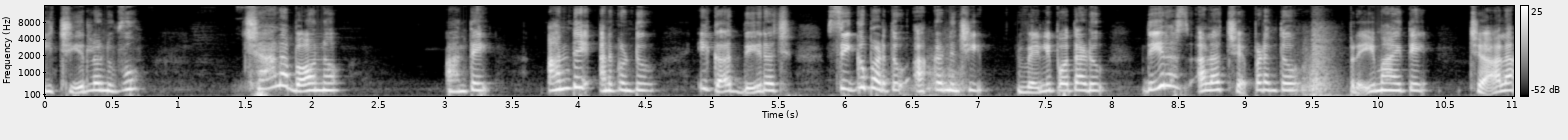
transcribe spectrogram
ఈ చీరలో నువ్వు చాలా బాగున్నావు అంతే అంతే అనుకుంటూ ఇక ధీరజ్ సిగ్గుపడుతూ అక్కడి నుంచి వెళ్ళిపోతాడు. ధీరజ్ అలా చెప్పడంతో ప్రేమ అయితే చాలా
